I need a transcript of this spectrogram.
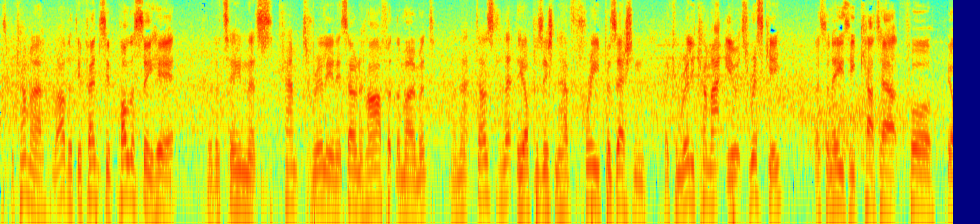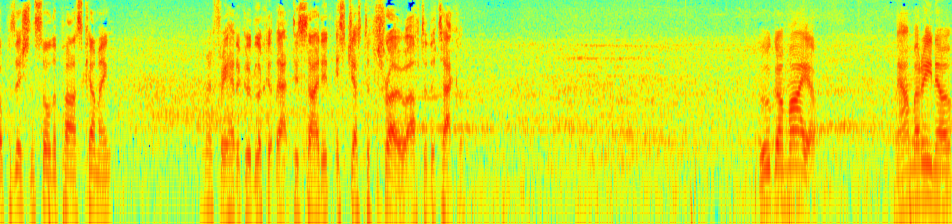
It's become a rather defensive policy here with a team that's camped really in its own half at the moment, and that does let the opposition have free possession. They can really come at you. It's risky. That's an easy cutout for the opposition, saw the pass coming. The referee had a good look at that, decided it's just a throw after the tackle. Hugo Mallo. Now Merino.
